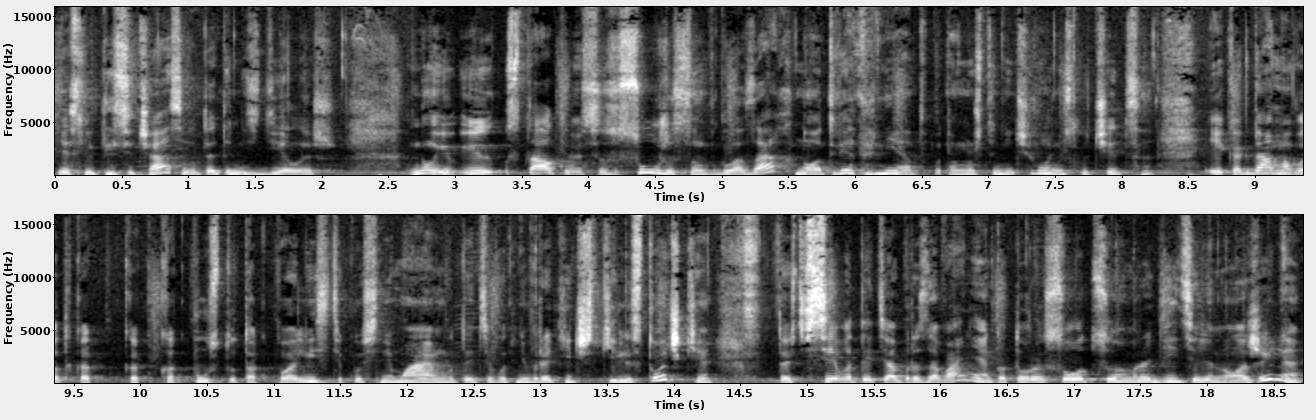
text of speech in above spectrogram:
если ты сейчас вот это не сделаешь? Ну и, и сталкиваешься с ужасом в глазах, но ответа нет, потому что ничего не случится. И когда мы вот как, как, как пусту, так по листику снимаем вот эти вот невротические листочки, то есть все вот эти образования, которые социум, родители наложили,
